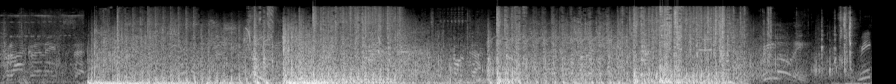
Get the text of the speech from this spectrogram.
Frag grenade set. Contact. Reloading. Re-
